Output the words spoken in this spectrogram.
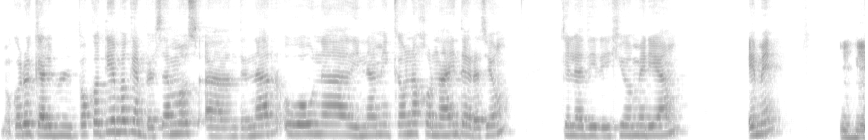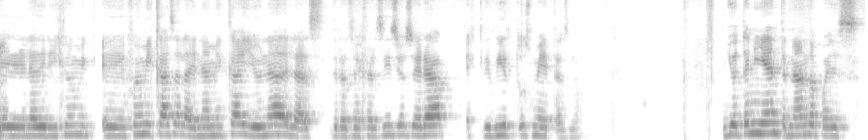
Me acuerdo que al poco tiempo que empezamos a entrenar hubo una dinámica, una jornada de integración que la dirigió Merian M. Ujú. Eh, la dirigió en mi- eh, fue en mi casa la dinámica y una de las de los ejercicios era escribir tus metas, ¿no? Yo tenía entrenando pues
